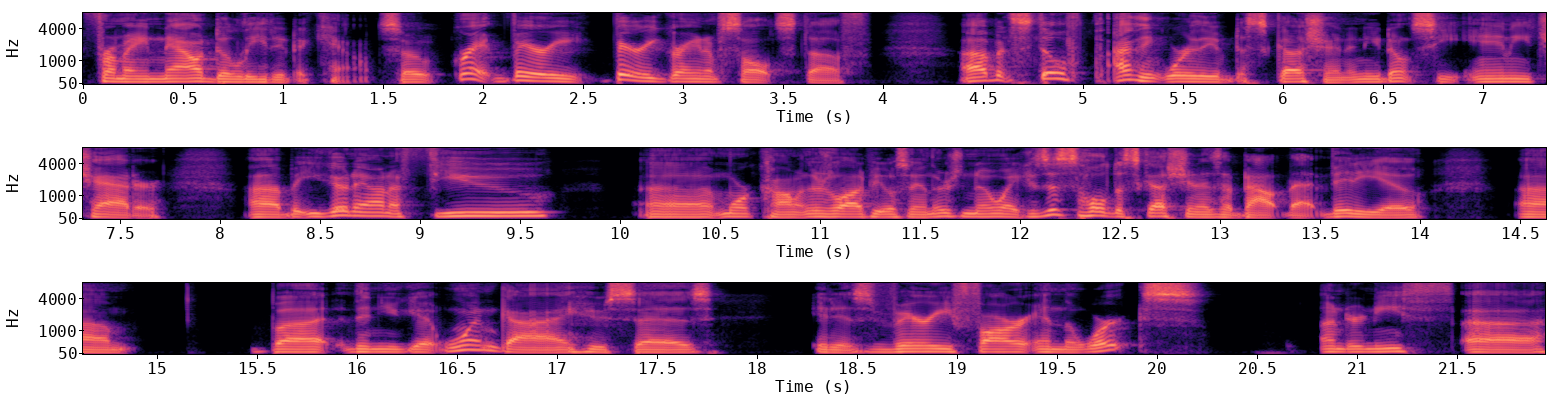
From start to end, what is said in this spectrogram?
from a now deleted account. So great, very, very grain of salt stuff. Uh, but still, I think worthy of discussion. And you don't see any chatter. Uh, but you go down a few uh, more comments. There's a lot of people saying there's no way because this whole discussion is about that video. Um, but then you get one guy who says it is very far in the works. Underneath, uh,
